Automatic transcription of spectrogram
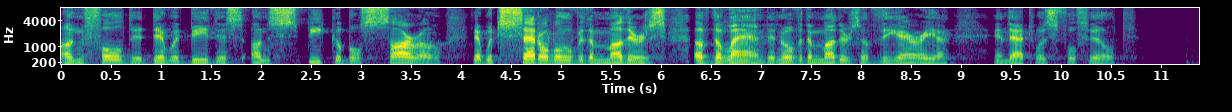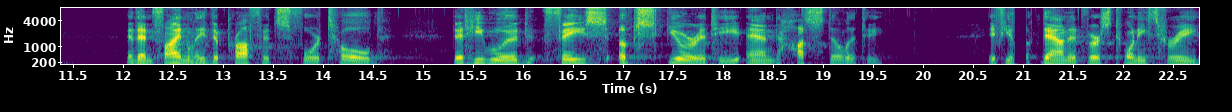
unfolded, there would be this unspeakable sorrow that would settle over the mothers of the land and over the mothers of the area, and that was fulfilled. And then finally, the prophets foretold that he would face obscurity and hostility. If you look down at verse 23,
